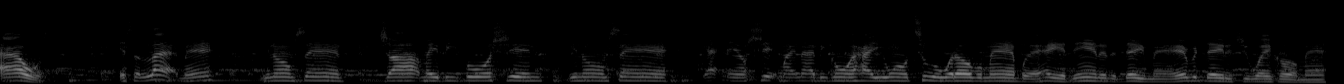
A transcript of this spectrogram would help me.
ours, it's a lot, man. You know what I'm saying? Job may be bullshitting, you know what I'm saying? Goddamn shit might not be going how you want to or whatever, man. But hey, at the end of the day, man, every day that you wake up, man,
